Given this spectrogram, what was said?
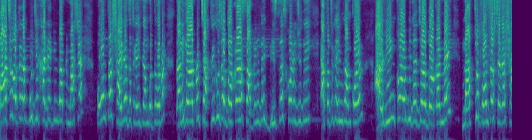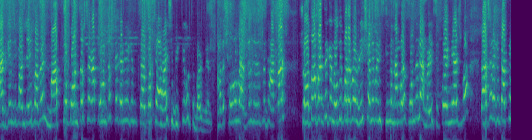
পাঁচ হাজার টাকা পুঁজি খাটিয়ে কিন্তু আপনি মাসে পঞ্চাশ ষাট হাজার টাকা ইনকাম করতে পারবেন। তাহলে কি আপনার চাকরি খোঁজার দরকার আছে? আপনি কিন্তু বিজনেস করে যদি এত টাকা ইনকাম করেন আর ঋণ করার ভিতরে যাওয়ার দরকার নাই মাত্র পঞ্চাশ টাকা ষাট কেজি পাঞ্জাবি পাবেন মাত্র পঞ্চাশ টাকা পঞ্চাশ টাকা নিয়ে কিন্তু চার পাঁচশো অনায়াসে বিক্রি করতে পারবেন। আমাদের শোরুম অ্যাড্রেস হচ্ছে ঢাকার সদরঘাট থেকে নদী বা রিক্সা নেবেন স্ক্রিনের নাম্বারে ফোন দিলে আমরা রিসিভ করে নিয়ে আসব। তাছাড়া কিন্তু আপনি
